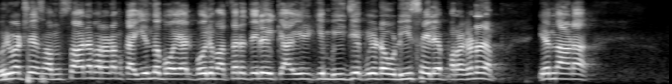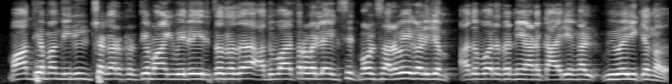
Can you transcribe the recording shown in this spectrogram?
ഒരുപക്ഷെ സംസ്ഥാന ഭരണം കയ്യുന്നു പോയാൽ പോലും അത്തരത്തിലേക്കായിരിക്കും ബി ജെ പിയുടെ ഒഡീസയിലെ പ്രകടനം എന്നാണ് മാധ്യമ നിരീക്ഷകർ കൃത്യമായി വിലയിരുത്തുന്നത്. അതുമാത്രമല്ല എക്സിറ്റ് പോൾ സർവേകളിലും അതുപോലെ തന്നെയാണ് കാര്യങ്ങൾ വിവരിക്കുന്നത്.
